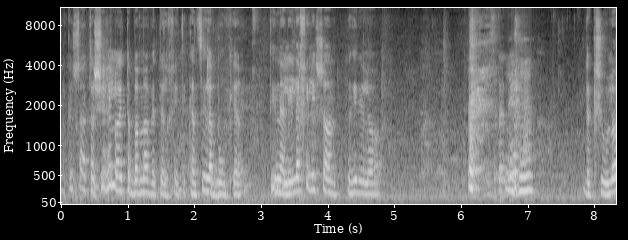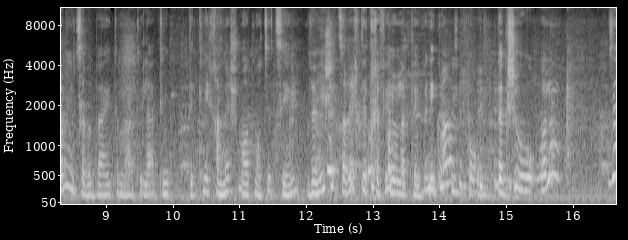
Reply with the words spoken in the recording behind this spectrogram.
בבקשה, תשאירי לו את הבמה ותלכי, תיכנסי לבונקר, תנעלי, לכי לישון, תגידי לו. וכשהוא לא נמצא בבית, אמרתי לה, תקני 500 מוצצים, ומי שצריך תדחפי לו לפה, ונגמר הסיפור. וכשהוא עולה, זהו.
